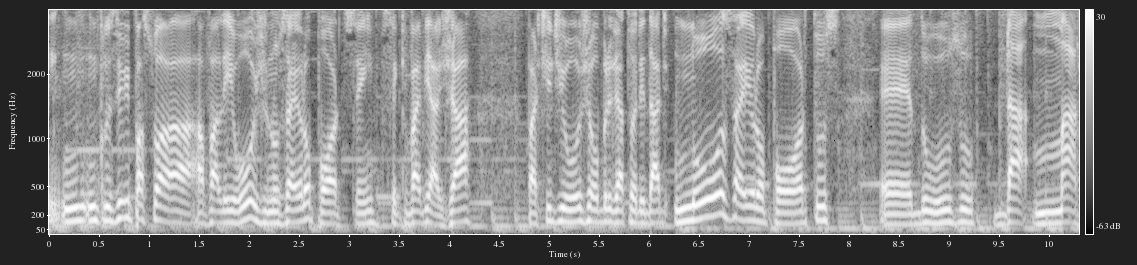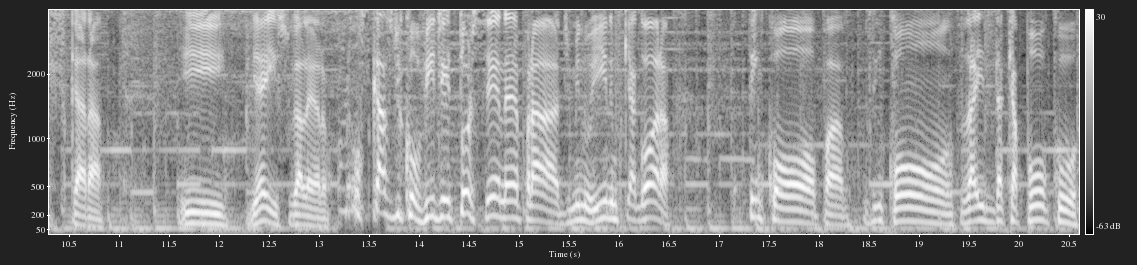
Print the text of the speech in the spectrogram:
In- Inclusive passou a, a valer hoje nos aeroportos, hein? Você que vai viajar, partir de hoje a obrigatoriedade nos aeroportos é, do uso da máscara. E, e é isso, galera. Os casos de Covid aí torcer, né, pra diminuírem, porque agora tem Copa, os encontros, aí daqui a pouco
